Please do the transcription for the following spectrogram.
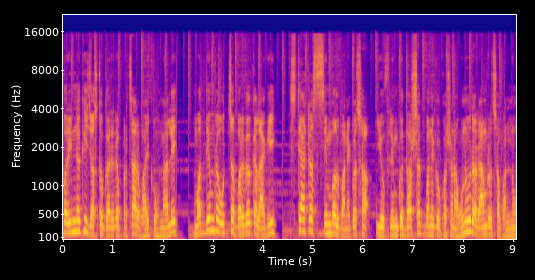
परिन्न कि जस्तो गरेर प्रचार भएको हुनाले मध्यम र उच्च वर्गका लागि स्ट्याटस सिम्बल बनेको छ। यो फिल्मको दर्शक बनेको घोषणा हुनु र राम्रो छ भन्नु।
